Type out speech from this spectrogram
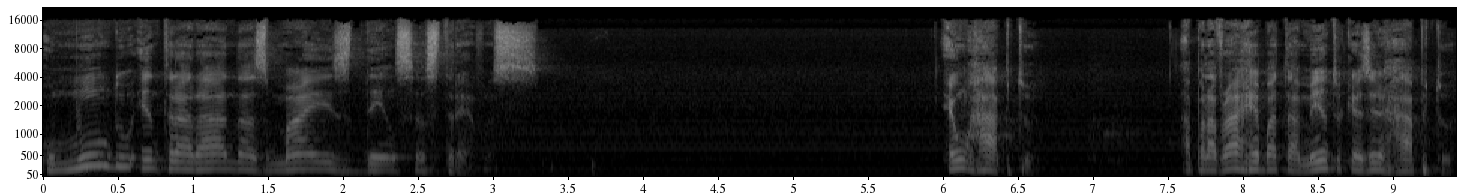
o mundo entrará nas mais densas trevas. É um rapto. A palavra arrebatamento quer dizer rapto.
